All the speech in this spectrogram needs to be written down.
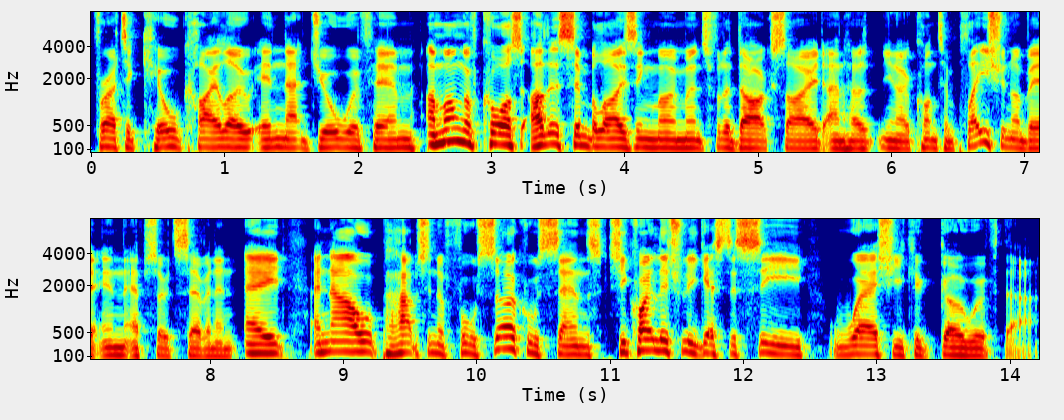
for her to kill Kylo in that duel with him, among, of course, other symbolizing moments for the dark side and her, you know, contemplation of it in episode 7 and 8. And now, perhaps in a full circle sense, she quite literally gets to see where she could go with that.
